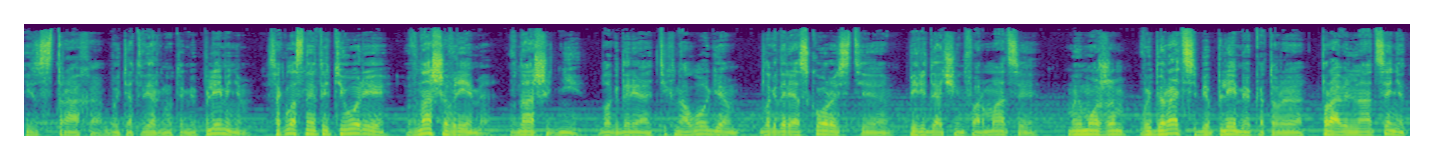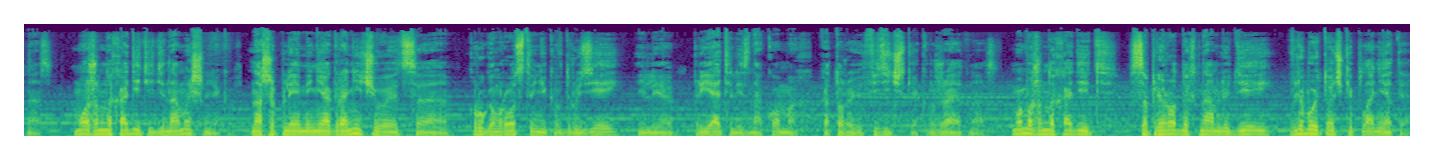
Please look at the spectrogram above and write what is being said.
из страха быть отвергнутыми племенем, согласно этой теории, в наше время, в наши дни, благодаря технологиям, благодаря скорости передачи информации, мы можем выбирать себе племя, которое правильно оценит нас. Можем находить единомышленников. Наше племя не ограничивается кругом родственников, друзей или приятелей, знакомых, которые физически окружают нас. Мы можем находить соприродных нам людей в любой точке планеты.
